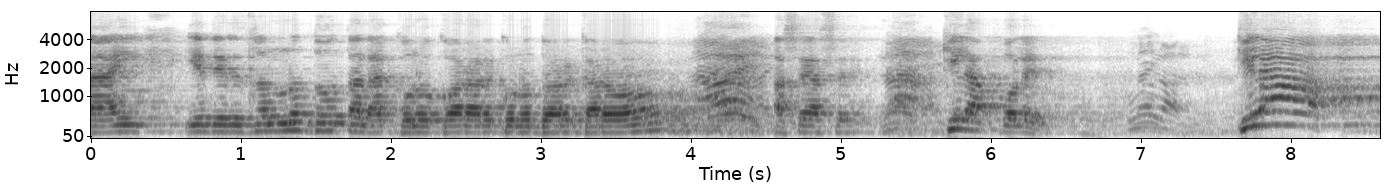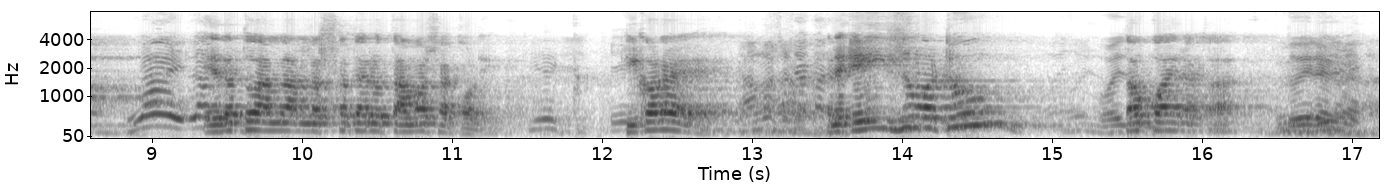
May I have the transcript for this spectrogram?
নাই। এদের জন্য দোতলা কোনো করার কোনো দরকারও আছে আছে। কি লাভ বলেন? কি লাভ? এরা তো আল্লাহ আল্লাহর সাথে আরও তামাশা করে। কি করে? মানে এই জুমাটু তাও কয় রাখা? দুই রেখা।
